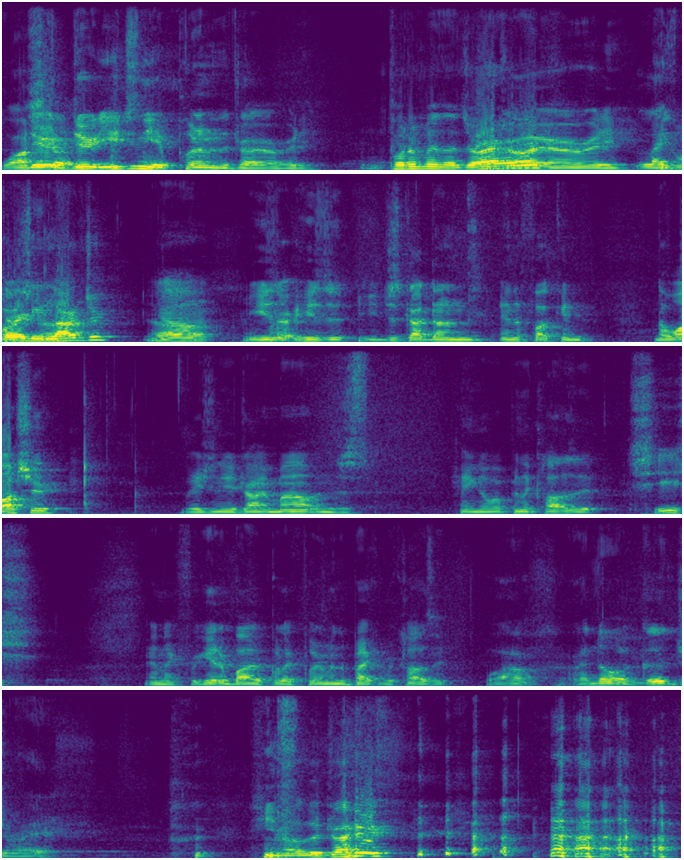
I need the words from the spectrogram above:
Washed Dude, up. dude, you just need to put him in the dryer already. Put him in the dryer. Dryer already. Like He's washed dirty up. laundry. Yeah, he's he's he just got done in the fucking the washer. We just need to dry him out and just hang him up in the closet Sheesh. And like forget about it. But like put him in the back of the closet. Wow, I know a good dryer. You know, a good dryer.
